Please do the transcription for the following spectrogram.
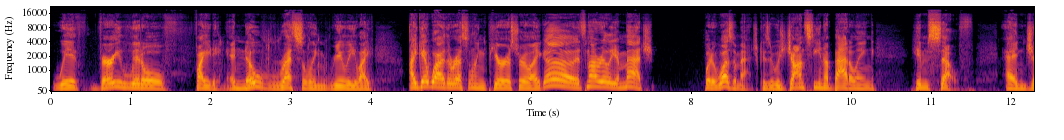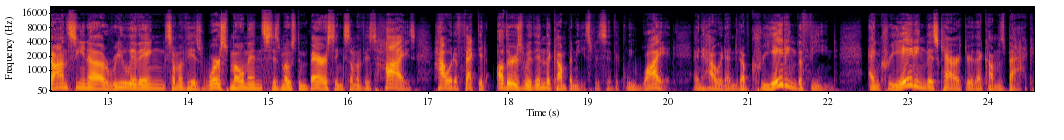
with very little fighting and no wrestling really like I get why the wrestling purists are like, "Oh, it's not really a match." But it was a match because it was John Cena battling himself and John Cena reliving some of his worst moments, his most embarrassing, some of his highs, how it affected others within the company, specifically Wyatt, and how it ended up creating the Fiend and creating this character that comes back.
